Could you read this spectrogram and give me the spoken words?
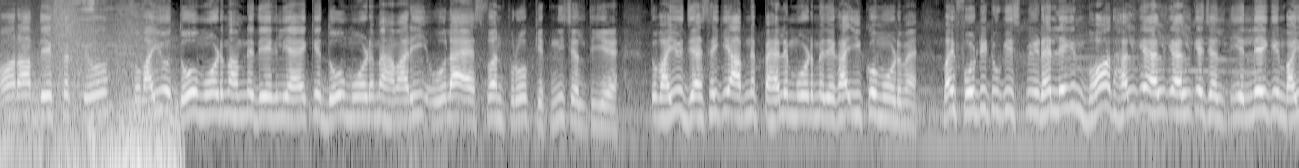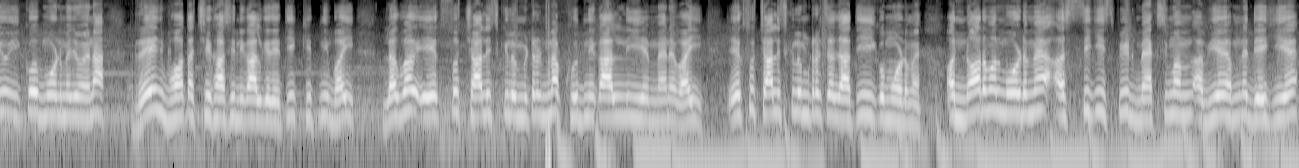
और आप देख सकते हो तो भाइयों, दो मोड में हमने देख लिया है कि दो मोड में हमारी ओला एस वन प्रो कितनी चलती है। तो भाइयों, जैसे कि आपने पहले मोड में देखा इको मोड में। भाई 42 की स्पीड है, लेकिन बहुत हल्के हल्के हल्के चलती है। लेकिन भाइयों इको मोड में जो है ना रेंज बहुत अच्छी खासी निकाल के देती है। कितनी भाई, लगभग 140 किलोमीटर मैं खुद निकाल ली है मैंने भाई। 140 किलोमीटर चल जाती है इको मोड में। और नॉर्मल मोड में 80 की स्पीड मैक्सिमम अभी हमने देखी है।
